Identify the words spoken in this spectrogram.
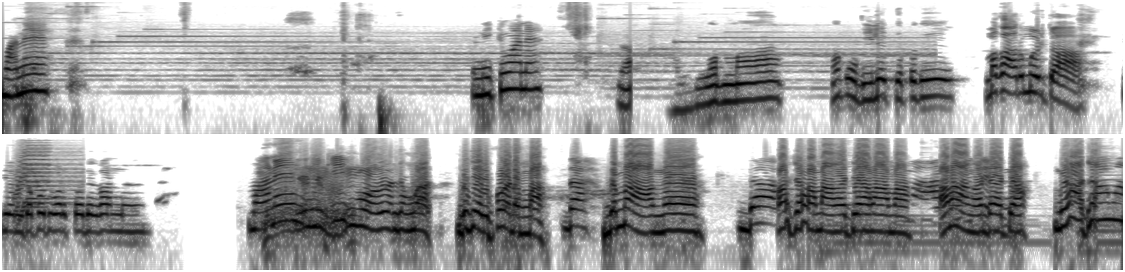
മനെ ആ കൊടിയിലെത്തിയപ്പത് നമ്മ കാറ് മേടിച്ചാ എന്താ പൊതു വളർത്താതെ കാണുന്നു ഇത് ചെരുപ്പ് വേണമ്മ ദാ ഇത് മാങ്ങ ദാ അച്ഛാ മാങ്ങ അച്ഛാ മാമ ആ മാങ്ങ അച്ഛാ അച്ഛാ മാ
